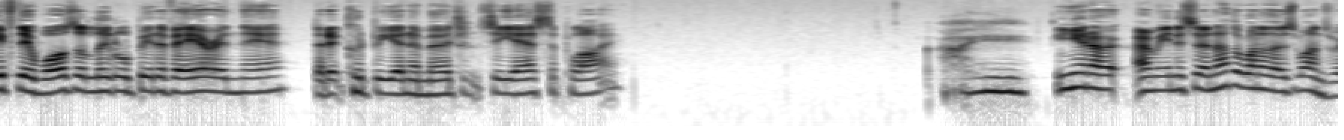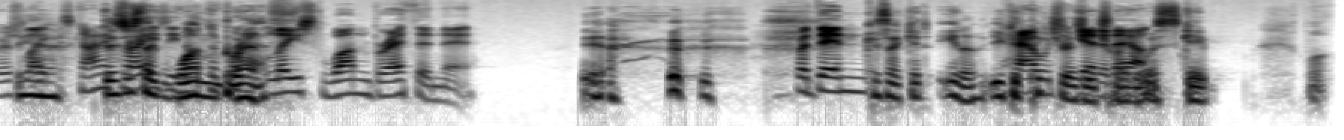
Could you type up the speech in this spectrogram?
if there was a little bit of air in there, that it could be an emergency air supply. i You know, I mean, it's another one of those ones where it's like Yeah. it's kind of like, crazy one not to put breath. at least one breath in there. yeah But then, Because I could, you know, you could picture you as you're trying out? to escape. Well,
